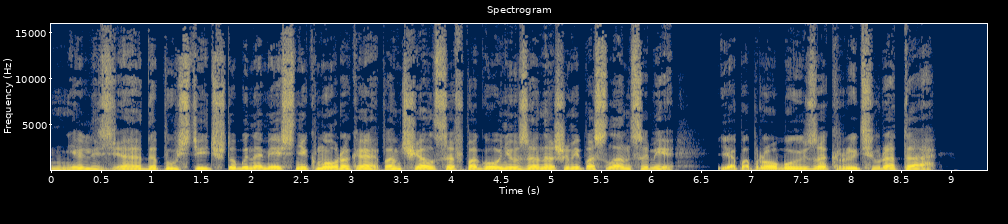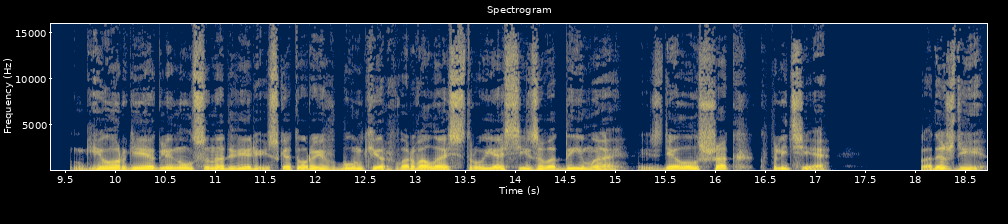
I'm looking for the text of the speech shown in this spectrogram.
нельзя допустить, чтобы наместник Морока помчался в погоню за нашими посланцами. Я попробую закрыть врата». Георгий оглянулся на дверь, из которой в бункер ворвалась струя сизого дыма, сделал шаг к плите. — Подожди.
